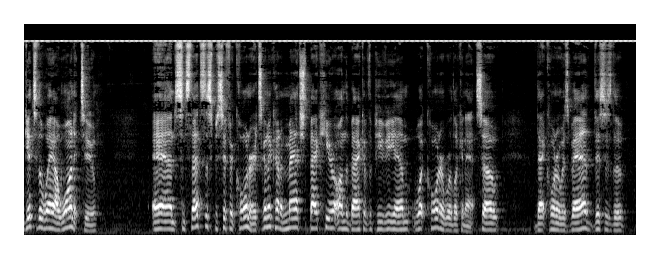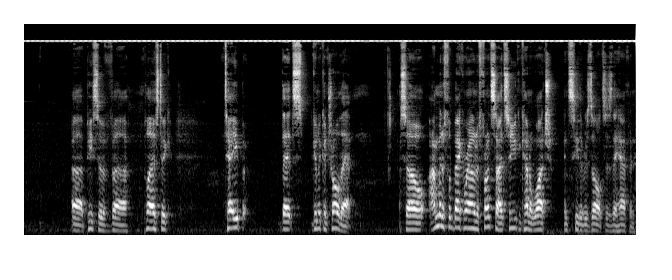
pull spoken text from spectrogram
get to the way I want it to. And since that's the specific corner, it's going to kind of match back here on the back of the PVM what corner we're looking at. So that corner was bad. This is the uh, piece of uh, plastic tape that's going to control that. So I'm going to flip back around on the front side so you can kind of watch and see the results as they happen.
